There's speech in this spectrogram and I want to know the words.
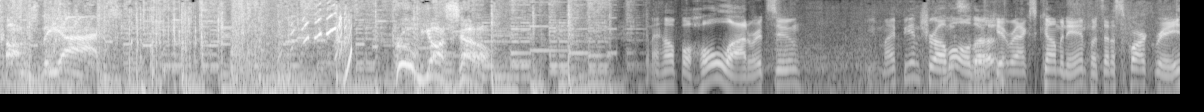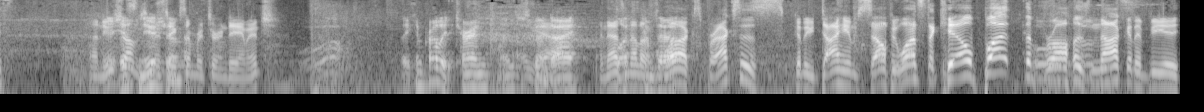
comes the axe! Prove yourself! Gonna help a whole lot. Ritsu, he might be in trouble, He's although slow. Kitrak's coming in, puts out a Spark Wraith. Now hits Nusham's gonna take some return damage. They can probably turn. They're just gonna Yeah. die. And that's Flux another comes out. flux. Brax is going to die himself. He wants the kill, but the oh, brawl is not going to be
